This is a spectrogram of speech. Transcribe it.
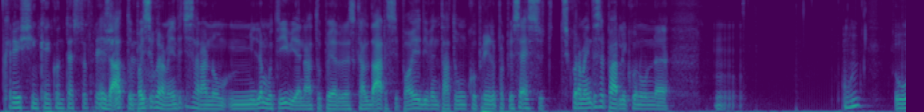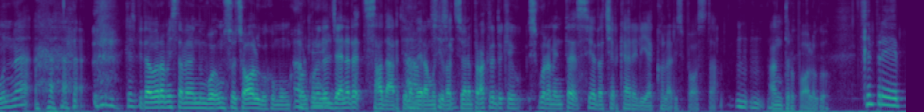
cresci, in che contesto cresci. Esatto, poi sicuramente ci saranno mille motivi, è nato per scaldarsi, poi è diventato un coprire il proprio sesso. Sicuramente se parli con un... mm, Un? Un... Caspita, ora mi sta venendo un, un sociologo comunque, qualcuno Ok. del genere sa darti la Ah, vera sì, sì. motivazione, però credo che sicuramente sia da cercare lì, ecco la risposta. Mm, mm, mm. Antropologo. Sempre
